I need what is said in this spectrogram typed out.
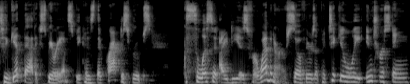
to get that experience because the practice groups solicit ideas for webinars. So if there's a particularly interesting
